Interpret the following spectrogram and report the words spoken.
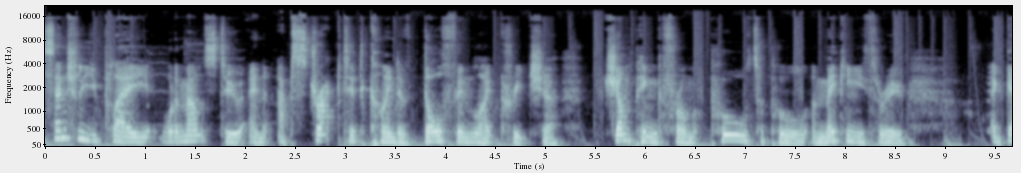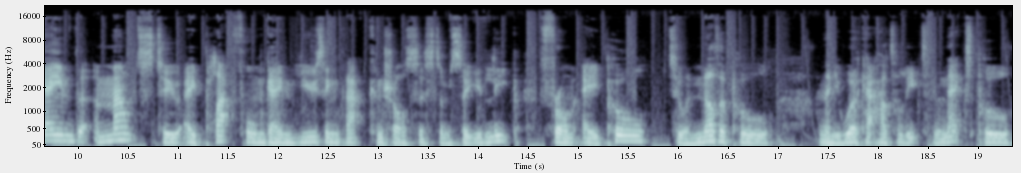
Essentially, you play what amounts to an abstracted kind of dolphin like creature jumping from pool to pool and making you through a game that amounts to a platform game using that control system. So you leap from a pool to another pool, and then you work out how to leap to the next pool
